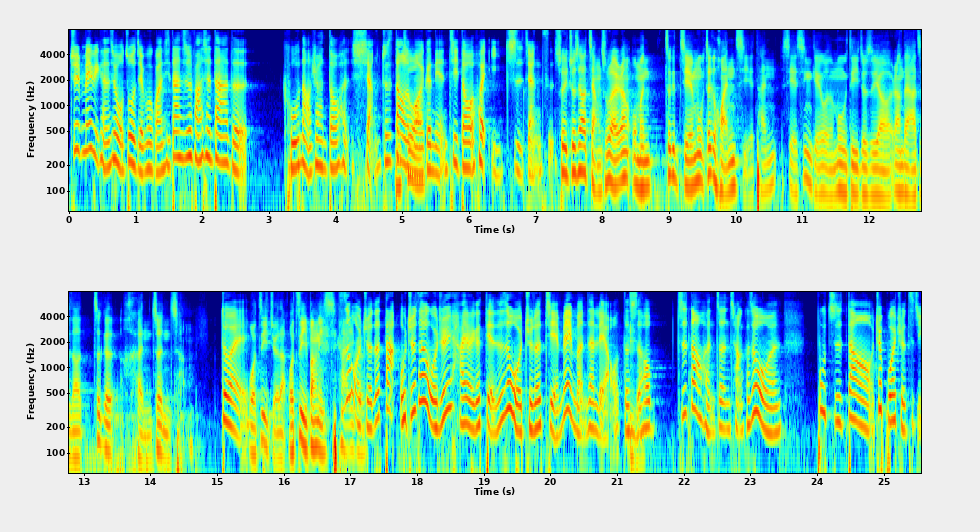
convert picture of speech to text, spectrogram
就 maybe 可能是我做节目的关系，但是发现大家的。苦恼居然都很像，就是到了某一个年纪都会一致这样子。啊、所以就是要讲出来，让我们这个节目这个环节谈写信给我的目的，就是要让大家知道这个很正常。对，我自己觉得，我自己帮你。可是我觉得大，我觉得我觉得还有一个点，就是我觉得姐妹们在聊的时候、嗯、知道很正常，可是我们。不知道就不会觉得自己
